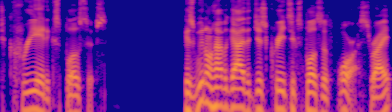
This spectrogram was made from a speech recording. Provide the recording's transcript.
to create explosives because we don't have a guy that just creates explosive for us, right?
